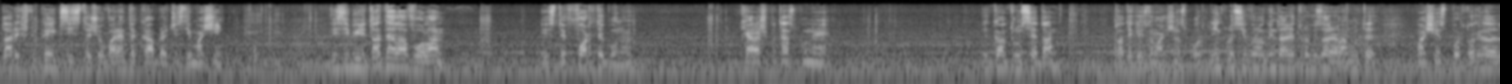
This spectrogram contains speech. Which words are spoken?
dar știu că există și o variantă cabrio acestei mașini. Vizibilitatea la volan este foarte bună. Chiar aș putea spune e ca într-un sedan, toate că este o mașină sport, inclusiv în oglinda retrovizoare. La multe mașini sport, oglinda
